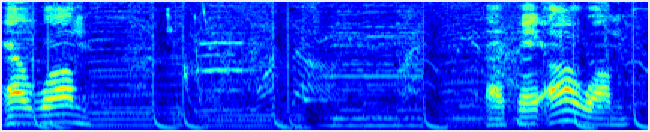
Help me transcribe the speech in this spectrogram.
L1. Okay, R1.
